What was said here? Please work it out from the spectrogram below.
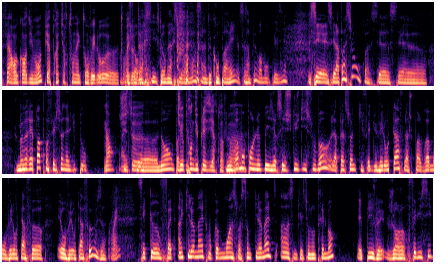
fait un record du monde, puis après, tu retournes avec ton vélo. euh, ton Ah bah, je, te remercie, je te remercie vraiment c'est un de comparer, ça, ça me fait vraiment plaisir. C'est la passion, quoi. C'est, euh, je me verrais pas professionnel du tout. Non, juste. Que, euh, non, tu veux prendre du plaisir, toi. je veux vraiment prendre le plaisir. C'est ce que je dis souvent, la personne qui fait du vélo taf, là je parle vraiment au vélo taffeur et aux vélo taffeuses, Ouais. c'est que vous faites un kilomètre ou comme moi 60 km, un, c'est une question d'entraînement. Et puis je, leur félicite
